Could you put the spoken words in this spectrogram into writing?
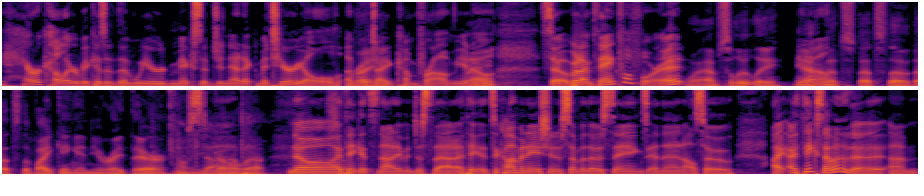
hair color because of the weird mix of genetic material of which i come from you know Right. So but i'm thankful for it Well, absolutely. You Yeah, know? that's that's the that's the Viking in you right there. You Oh, You've got all stop. that. No, I think it's not even just that. I think it's a combination of some of those things, and then also, I, I think some of the um,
